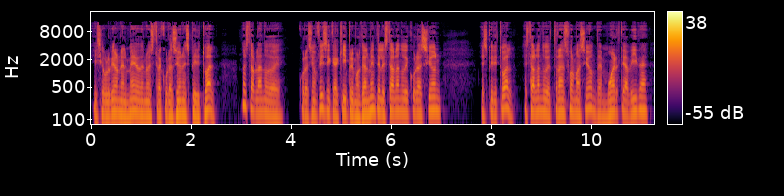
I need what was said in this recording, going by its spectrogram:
y se volvieron el medio de nuestra curación espiritual. No está hablando de curación física aquí primordialmente, Él está hablando de curación espiritual, está hablando de transformación, de muerte a vida,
